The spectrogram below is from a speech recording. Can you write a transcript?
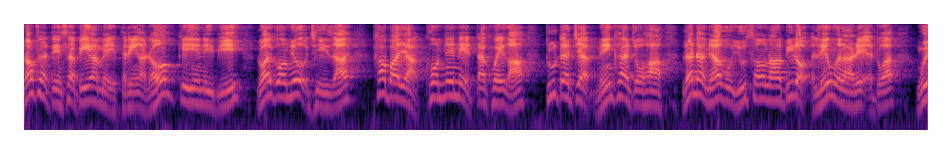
နောက်ထပ်တင်ဆက်ပေးရမယ့်သတင်းကတော့ KNY ပြည်လွိုက်ကော်မြို့အခြေဆိုင်ထပရခုနှစ်နှစ်တက်ခွဲကဒုတက်ချက်မင်းခန့်ကျော်ဟာလက်နက်များကိုယူဆောင်လာပြီးတော့အလင်းဝင်လာတဲ့အတွက်ငွေ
